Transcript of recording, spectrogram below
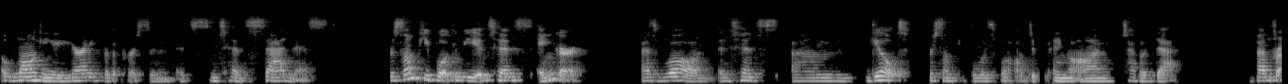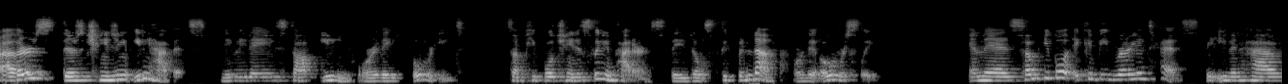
a longing, a yearning for the person. It's intense sadness. For some people, it can be intense anger as well, intense um, guilt for some people as well, depending on type of death. Um, for others, there's a changing eating habits. Maybe they stop eating or they overeat. Some people change their sleeping patterns. They don't sleep enough or they oversleep. And then some people, it can be very intense. They even have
